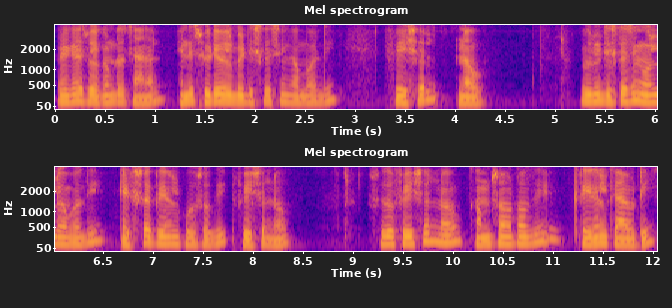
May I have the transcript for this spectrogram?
Hey guys, welcome to the channel. In this video, we'll be discussing about the facial nerve. We will be discussing only about the extracranial course of the facial nerve. So the facial nerve comes out of the cranial cavity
